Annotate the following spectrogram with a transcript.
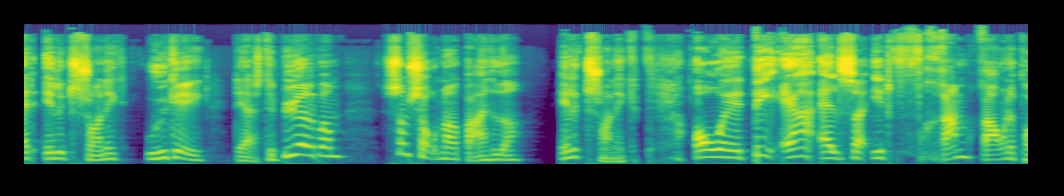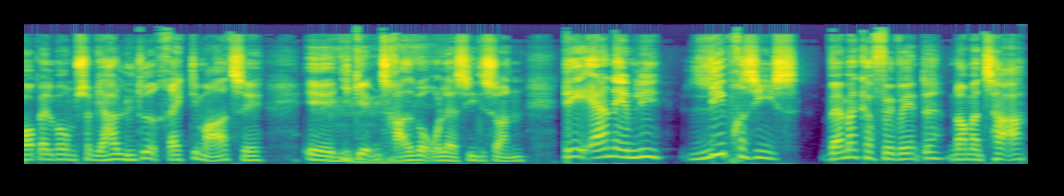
at Electronic udgav deres debutalbum, som sjovt nok bare hedder Electronic. Og øh, det er altså et fremragende popalbum, som jeg har lyttet rigtig meget til øh, Mm. igennem 30 år, lad os sige det sådan. Det er nemlig lige præcis, hvad man kan forvente, når man tager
